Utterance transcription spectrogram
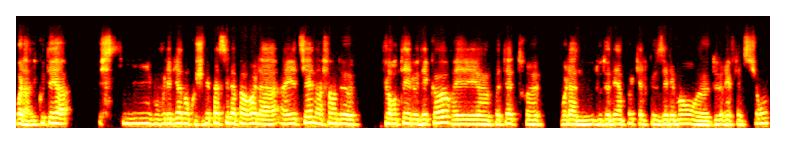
Voilà, écoutez, si vous voulez bien, donc je vais passer la parole à, Étienne afin de planter le décor et euh, peut-être euh, voilà, nous, donner un peu quelques éléments de réflexion,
